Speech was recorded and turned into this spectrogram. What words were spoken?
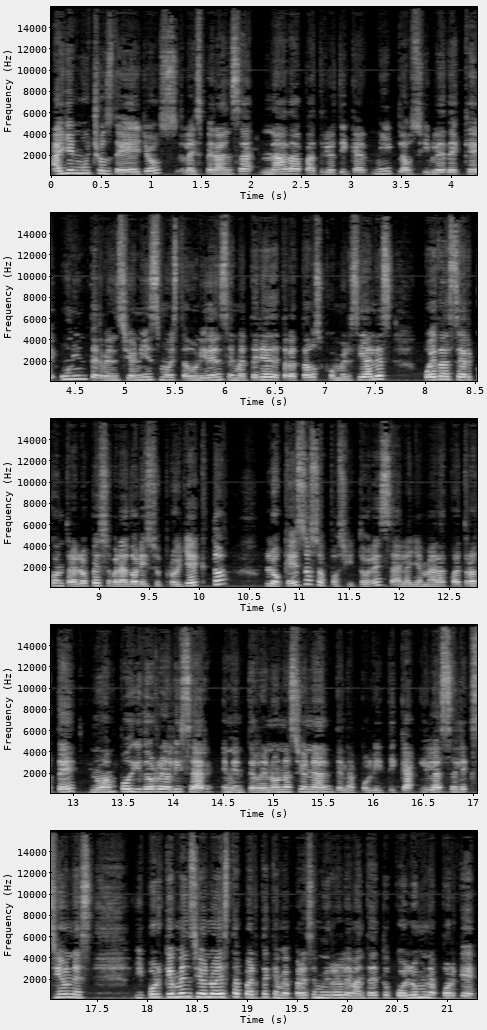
hay en muchos de ellos la esperanza nada patriótica ni plausible de que un intervencionismo estadounidense en materia de tratados comerciales pueda hacer contra López Obrador y su proyecto lo que esos opositores a la llamada 4T no han podido realizar en el terreno nacional de la política y las elecciones. ¿Y por qué menciono esta parte que me parece muy relevante de tu columna? Porque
